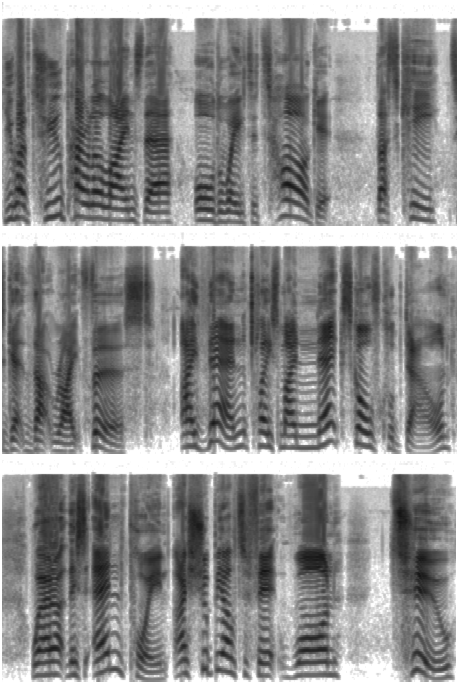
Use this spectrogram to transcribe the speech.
you have two parallel lines there all the way to target. That's key to get that right first. I then place my next golf club down where at this end point I should be able to fit one, two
